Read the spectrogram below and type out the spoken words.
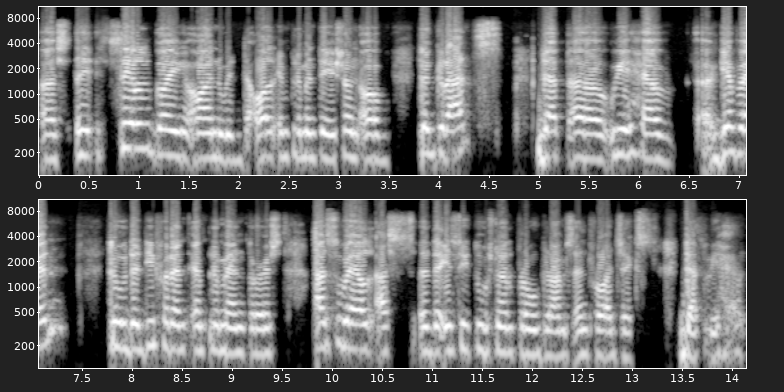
uh, st- still going on with all implementation of the grants that uh, we have uh, given to the different implementers as well as the institutional programs and projects that we have.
